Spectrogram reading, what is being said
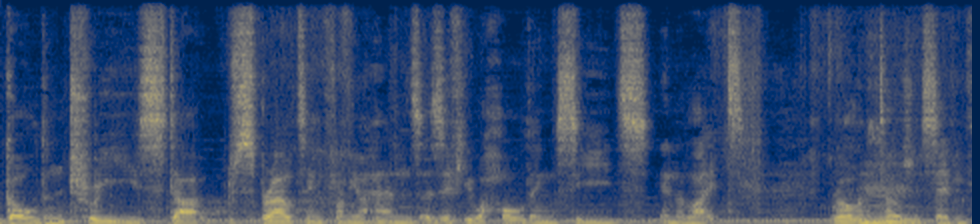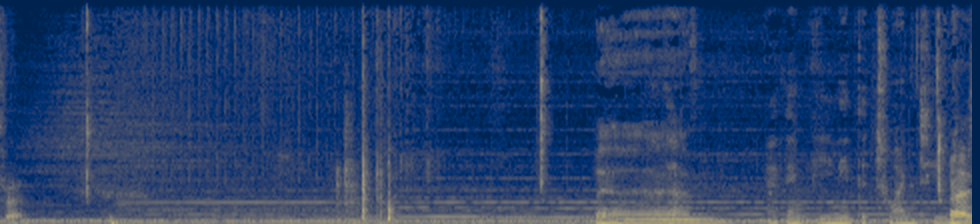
golden trees start sprouting from your hands as if you were holding seeds in the light. Roll an hmm. intelligence saving throw. Um, I think you need the 20. oh, that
